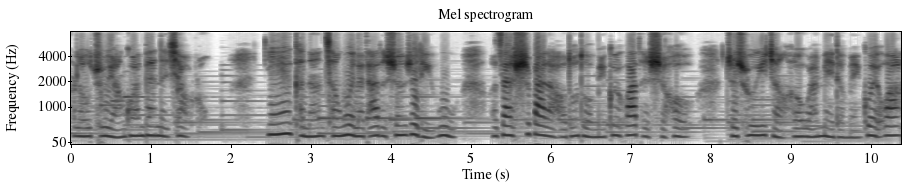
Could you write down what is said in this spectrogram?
而露出阳光般的笑容。你也可能曾为了他的生日礼物，而在失败了好多朵玫瑰花的时候，折出一整盒完美的玫瑰花，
